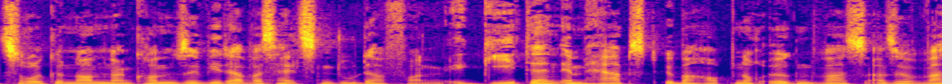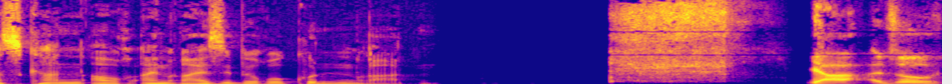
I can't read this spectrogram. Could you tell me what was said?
zurückgenommen, dann kommen sie wieder. Was hältst denn du davon? Geht denn im Herbst überhaupt noch irgendwas was? Also was kann auch ein Reisebüro Kunden raten? Ja, also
